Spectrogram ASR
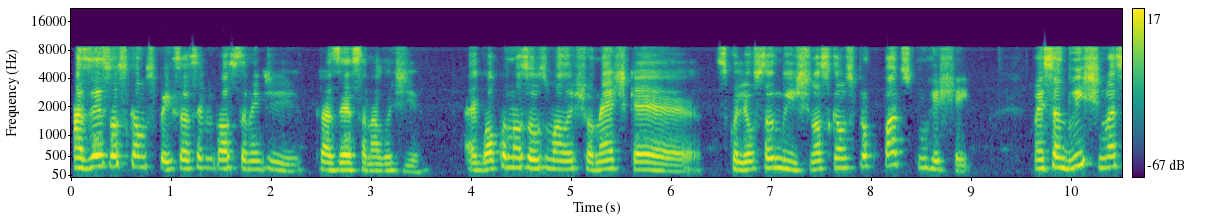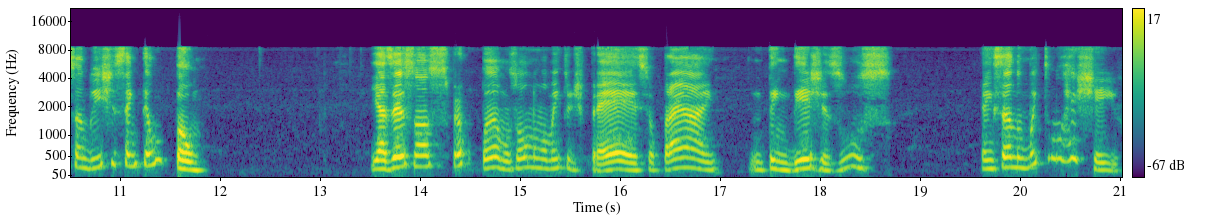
Às vezes nós ficamos pensando, eu sempre gosto também de trazer essa analogia. É igual quando nós vamos uma lanchonete que é escolher o sanduíche, nós ficamos preocupados com o recheio. Mas sanduíche não é sanduíche sem ter um pão. E às vezes nós nos preocupamos, ou no momento de prece, ou para entender Jesus, pensando muito no recheio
